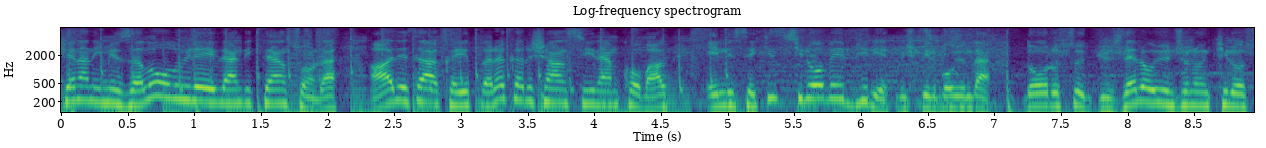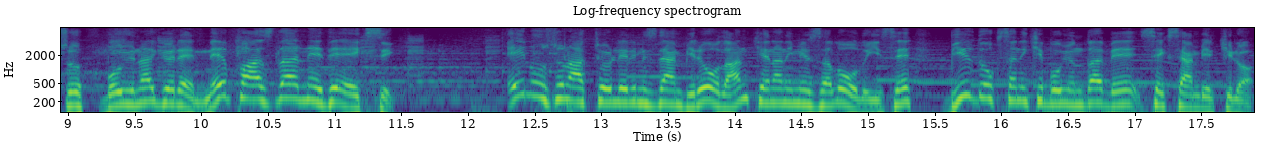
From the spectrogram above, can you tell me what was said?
Kenan İmirzalıoğlu ile evlendikten sonra adeta kayıplara karışan Sinem Kobal 58 kilo ve 1.71 boyunda. Doğrusu güzel oyuncunun kilosu boyuna göre ne fazla ne de eksik. En uzun aktörlerimizden biri olan Kenan İmirzalıoğlu ise 1.92 boyunda ve 81 kilo.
